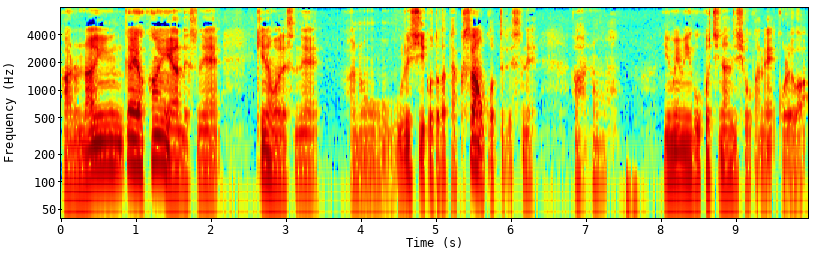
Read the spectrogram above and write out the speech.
あの、なんがやかんやですね、昨日はですね、あの、嬉しいことがたくさん起こってですね、あの、夢見心地なんでしょうかね、これは。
